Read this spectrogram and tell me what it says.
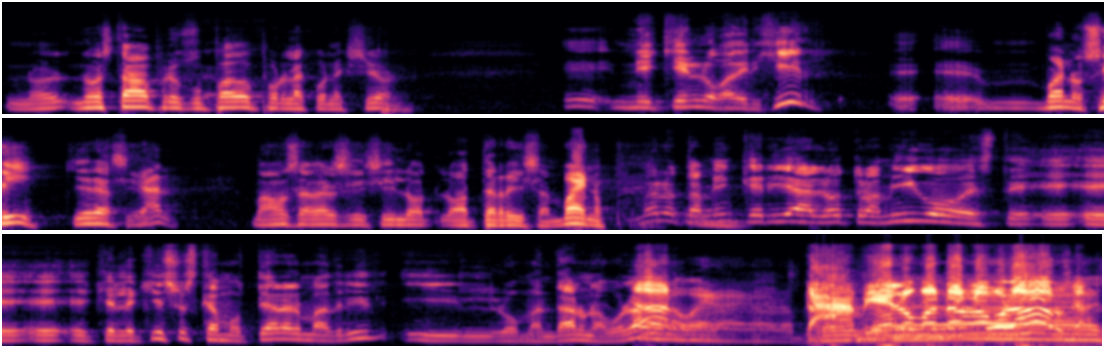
No, estaba preocupado por la conexión. Eh, ni quién lo va a dirigir. Eh, bueno, sí, quiere Zidane. Vamos a ver si, si lo, aterrizan. Bueno. Bueno, también quería al otro amigo este, que le quiso escamotear al Madrid y lo mandaron a volar. también lo mandaron a volar.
